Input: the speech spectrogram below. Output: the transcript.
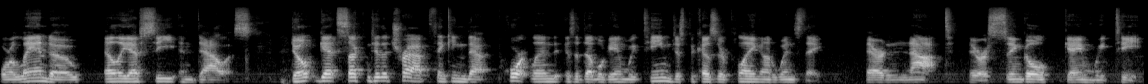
Orlando, LAFC, and Dallas. Don't get sucked into the trap thinking that Portland is a double game week team just because they're playing on Wednesday. They're not. They're a single game week team.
